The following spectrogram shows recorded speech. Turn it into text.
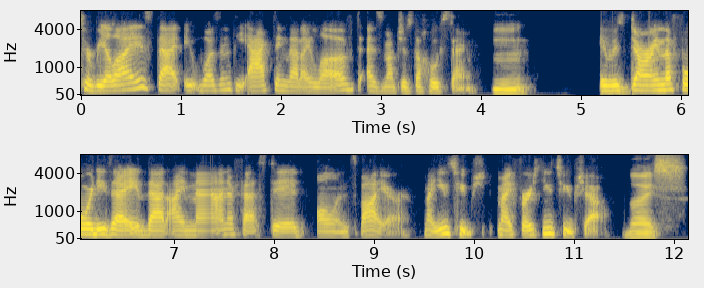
to realize that it wasn't the acting that I loved as much as the hosting. Mm. It was during the 40 day that I manifested All Inspire, my YouTube, my first YouTube show. Nice.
